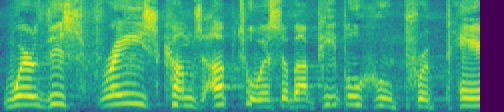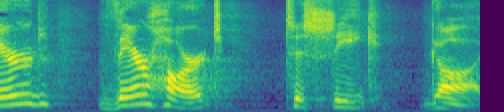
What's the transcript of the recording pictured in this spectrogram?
where this phrase comes up to us about people who prepared their heart to seek God.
